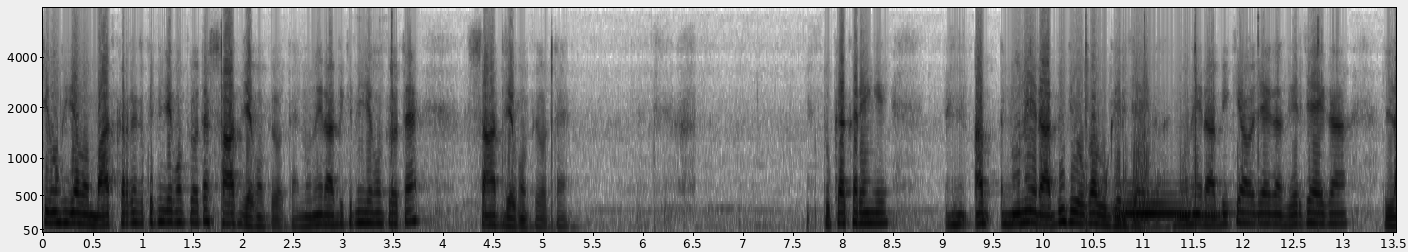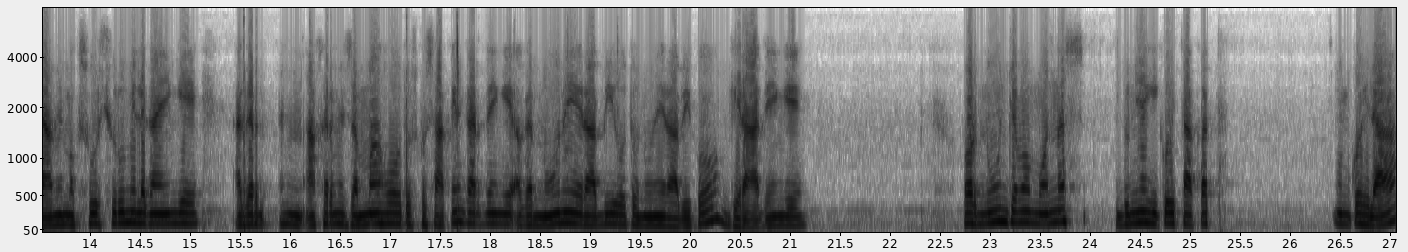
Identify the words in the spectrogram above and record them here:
سیگوں کی جب ہم بات کرتے ہیں تو کتنی جگہوں پہ ہوتا ہے؟ سات جگہوں پہ ہوتا ہے۔ نون رابی کتنی جگہوں پہ ہوتا ہے؟ سات جگہوں پہ ہوتا ہے۔ تو کیا کریں گے؟ اب نون رابی جو ہوگا وہ گر جائے گا۔ نون رابی کیا ہو جائے گا؟ گر جائے گا۔ لام مقصور شروع میں لگائیں گے۔ اگر آخر میں ضمہ ہو تو اس کو ساکن کر دیں گے۔ اگر نون رابی ہو تو نون رابی کو گرا دیں گے۔ اور نون جمع مونس دنیا کی کوئی طاقت ان کو ہلا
